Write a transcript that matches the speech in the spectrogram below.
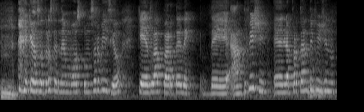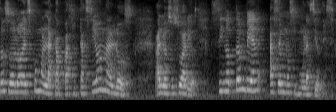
Mm, que nosotros tenemos un servicio que es la parte de, de anti-phishing. En la parte de anti-phishing no tan solo es como la capacitación a los, a los usuarios, sino también hacemos simulaciones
